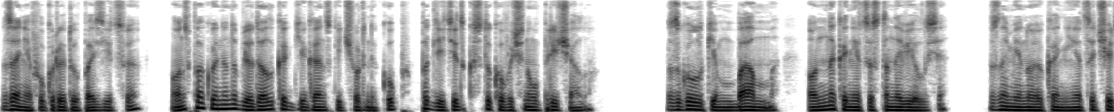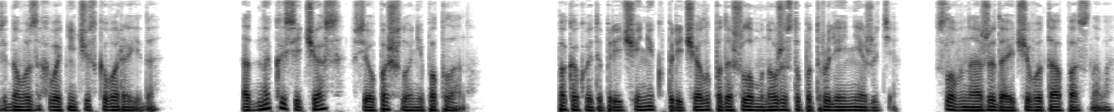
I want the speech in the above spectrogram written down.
Заняв укрытую позицию, он спокойно наблюдал, как гигантский черный куб подлетит к стыковочному причалу. С гулким «бам» он наконец остановился, знаменуя конец очередного захватнического рейда. Однако сейчас все пошло не по плану. По какой-то причине к причалу подошло множество патрулей нежити, словно ожидая чего-то опасного.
